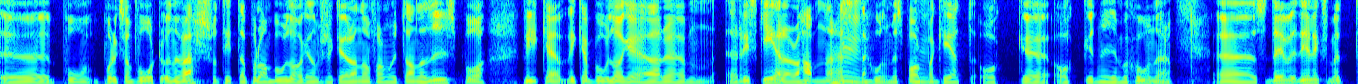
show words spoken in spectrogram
eh, på, på liksom vårt univers och titta på de bolagen och försöka göra någon form av analys på vilka, vilka bolag är, eh, riskerar att hamna i den här mm. situationen med sparpaket mm. och, och nyemissioner. Så det, det är liksom ett,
